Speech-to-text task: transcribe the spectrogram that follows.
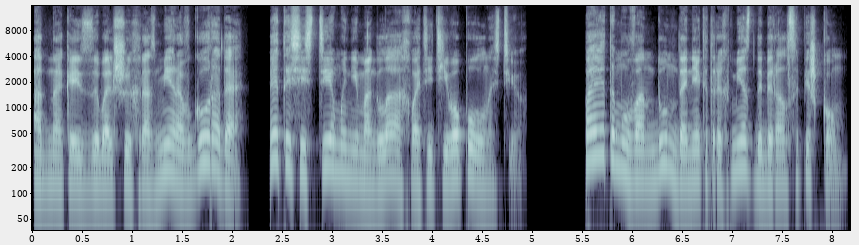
однако из-за больших размеров города эта система не могла охватить его полностью. Поэтому Ван Дун до некоторых мест добирался пешком.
